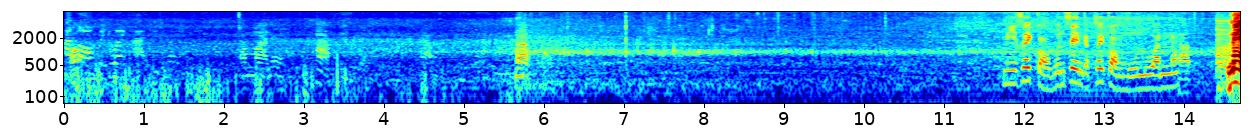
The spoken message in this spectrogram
ถ้าร้องไปด้วยค่ะ ทำมาเนี่ยห้าปี แล้วมีไส้กรอกวุ้นเส้นกับไส้กรอกหมูล้วนเนาะแม่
